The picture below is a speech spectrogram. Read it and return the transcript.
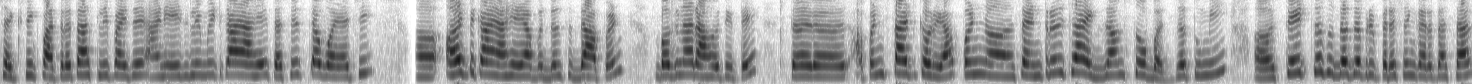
शैक्षणिक पात्रता असली पाहिजे आणि एज लिमिट काय आहे तसेच त्या वयाची अट काय आहे याबद्दल सुद्धा आपण बघणार आहोत इथे. तर आपण स्टार्ट करूया. पण सेंट्रलच्या एक्झामसोबत जर तुम्ही स्टेटचं सुद्धा जर प्रिपरेशन करत असाल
